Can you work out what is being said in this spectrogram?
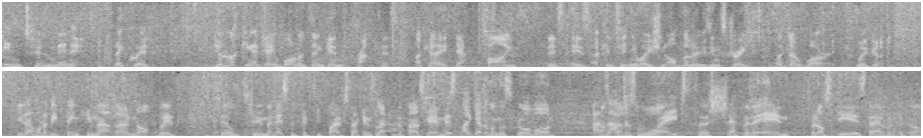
in two minutes. Liquid you're looking at game one and thinking, practice, okay? Yeah. Fine. This is a continuation of the losing streak, but don't worry, we're good. You don't want to be thinking that, though, not with still 2 minutes and 55 seconds left of the first game. This might get them on the scoreboard. That's now just wait to shepherd it in, but Oski is there with the goal.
